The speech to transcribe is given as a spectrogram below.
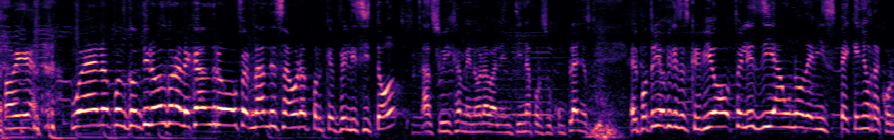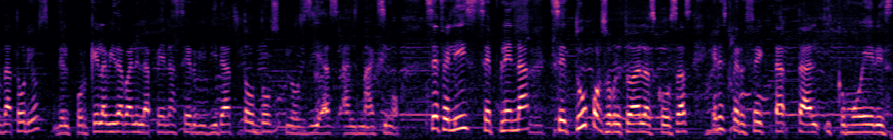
Oye, bueno, pues continuamos con Alejandro Fernández ahora porque felicitó a su hija menor, a Valentina, por su cumpleaños. El potrillo, fíjese, escribió, feliz día, uno de mis pequeños recordatorios del por qué la vida vale la pena ser vivida todos los días al máximo. Sé feliz, sé plena, sé tú por sobre todas las cosas, eres perfecta tal y como eres.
